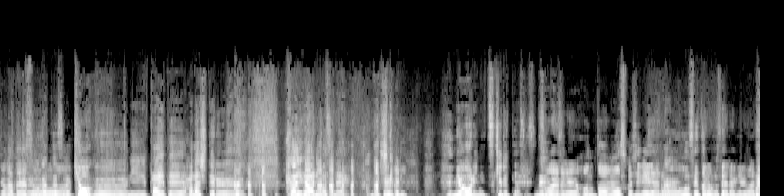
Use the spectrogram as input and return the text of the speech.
よかったですよかったですね。恐怖に耐えて話してる会がありますね。確かに。妙利に尽きるってやつですね。そうですね。本当はもう少しね、あの、はい音声トラブルさえなければね、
